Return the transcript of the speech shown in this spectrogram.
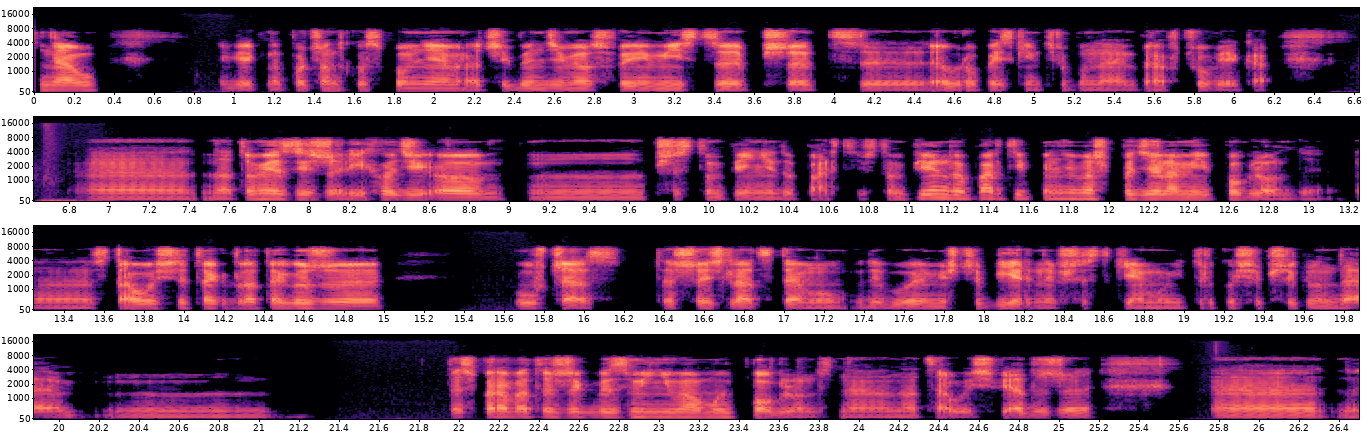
finał, tak jak na początku wspomniałem, raczej będzie miał swoje miejsce przed Europejskim Trybunałem Praw Człowieka. Natomiast jeżeli chodzi o mm, przystąpienie do partii, wstąpiłem do partii, ponieważ podzielam jej poglądy. Stało się tak dlatego, że wówczas, te 6 lat temu, gdy byłem jeszcze bierny wszystkiemu i tylko się przyglądałem, mm, ta sprawa też jakby zmieniła mój pogląd na, na cały świat, że e, no,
